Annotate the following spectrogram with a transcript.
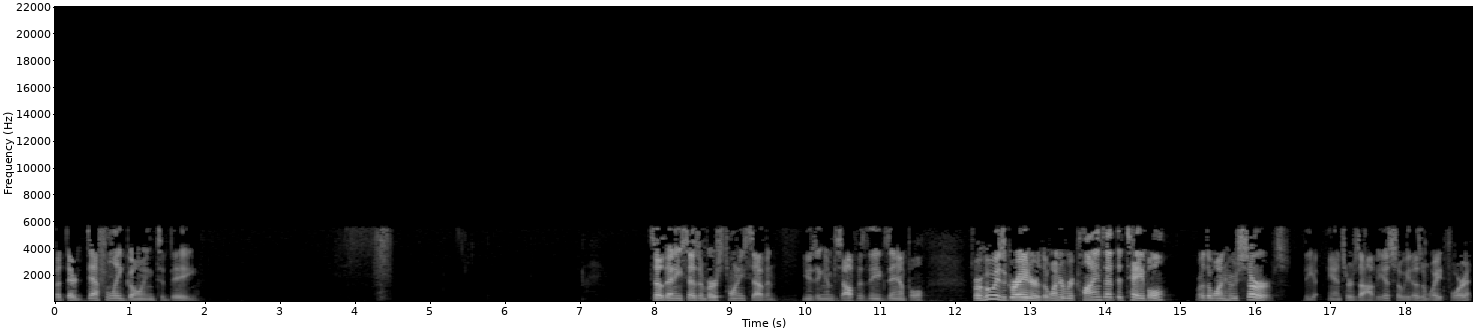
but they're definitely going to be. So then he says in verse 27, using himself as the example, for who is greater, the one who reclines at the table or the one who serves? The answer is obvious, so he doesn't wait for it.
